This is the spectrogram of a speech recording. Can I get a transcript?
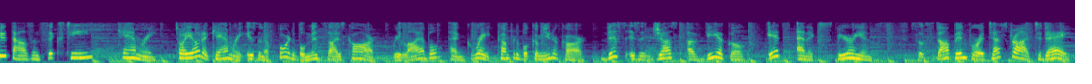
2016 Camry. Toyota Camry is an affordable midsize car, reliable and great comfortable commuter car. This isn't just a vehicle, it's an experience. So stop in for a test drive today.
